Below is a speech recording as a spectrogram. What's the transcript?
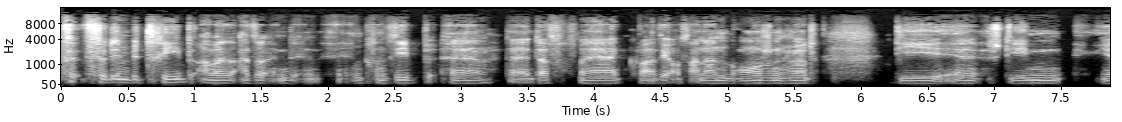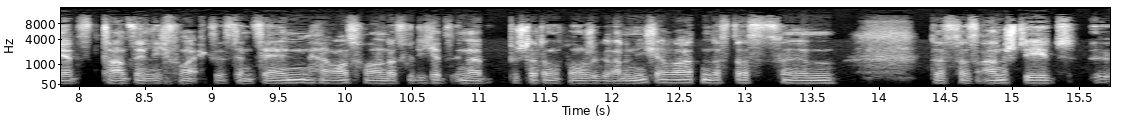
für, für den Betrieb, aber also in, in, im Prinzip äh, das, was man ja quasi aus anderen Branchen hört, die äh, stehen jetzt tatsächlich vor existenziellen Herausforderungen. Das würde ich jetzt in der Bestattungsbranche gerade nicht erwarten, dass das, ähm, dass das ansteht. Äh,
